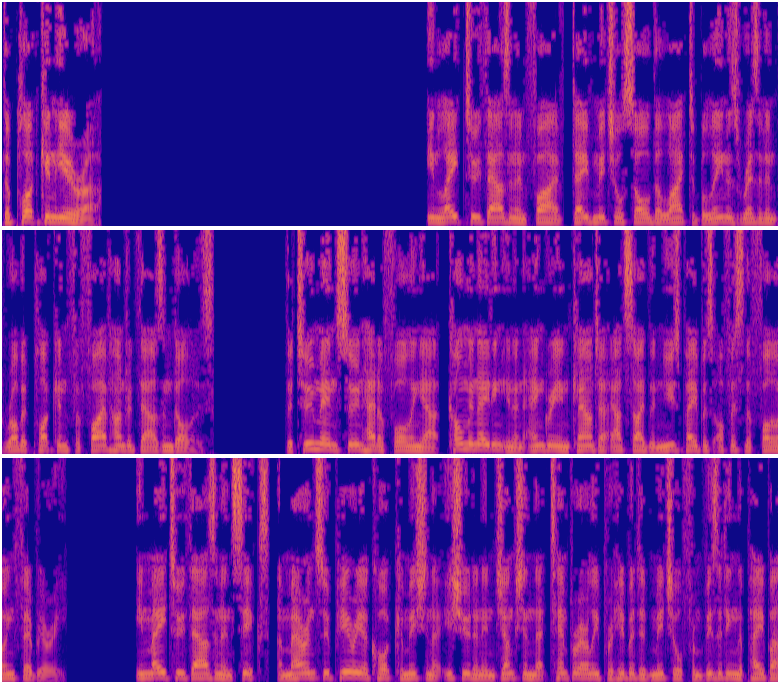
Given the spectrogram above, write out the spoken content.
The Plotkin era In late 2005, Dave Mitchell sold the light to Bolinas resident Robert Plotkin for $500,000. The two men soon had a falling out, culminating in an angry encounter outside the newspaper's office the following February. In May 2006, a Marin Superior Court commissioner issued an injunction that temporarily prohibited Mitchell from visiting the paper,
